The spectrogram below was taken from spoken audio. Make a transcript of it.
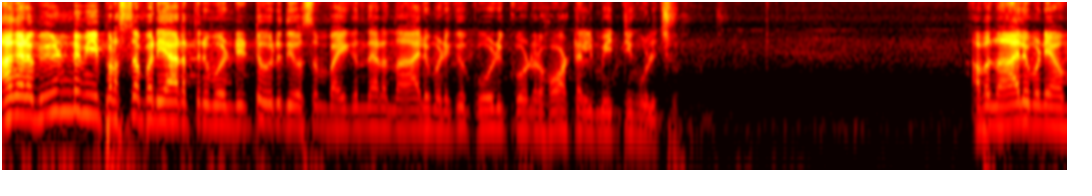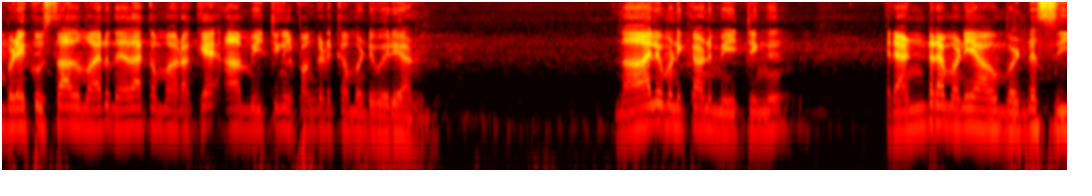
അങ്ങനെ വീണ്ടും ഈ പ്രശ്നപരിഹാരത്തിന് വേണ്ടിയിട്ട് ഒരു ദിവസം വൈകുന്നേരം നാലു മണിക്ക് കോഴിക്കോട് ഒരു ഹോട്ടൽ മീറ്റിംഗ് വിളിച്ചു. അപ്പോൾ നാല് മണിയാകുമ്പോഴേക്ക് ഉസ്താദുമാരും നേതാക്കന്മാരൊക്കെ ആ മീറ്റിങ്ങിൽ പങ്കെടുക്കാൻ വേണ്ടി വരികയാണ്. നാല് മണിക്കാണ് മീറ്റിംഗ്. രണ്ടര മണിയാകുമ്പോഴുണ്ട് സി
